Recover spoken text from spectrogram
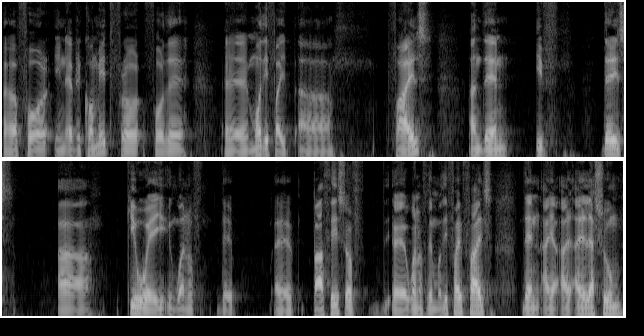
uh, for in every commit for for the uh, modified uh, files, and then if there is a QA in one of the paths of one of the modified files, then I, I, will assume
